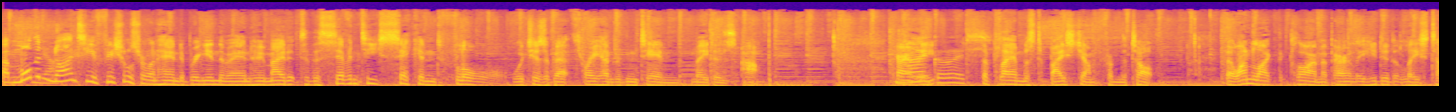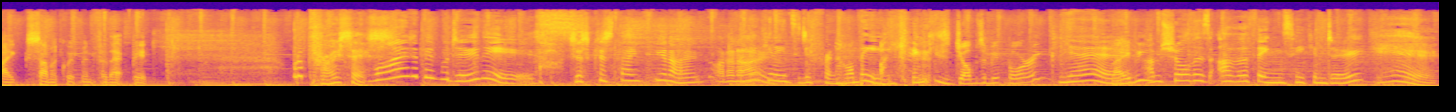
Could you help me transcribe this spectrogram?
Uh, more than Yeah. 90 officials are on hand to bring in the man who made it to the 72nd floor, which is about 310 metres up. Apparently, good. the plan was to base jump from the top. Though, unlike the climb, apparently he did at least take some equipment for that bit. What a process! Why do people do this? Just because they, you know, I don't know. I think he needs a different hobby. I think his job's a bit boring. Yeah. Maybe. I'm sure there's other things he can do. Yeah.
